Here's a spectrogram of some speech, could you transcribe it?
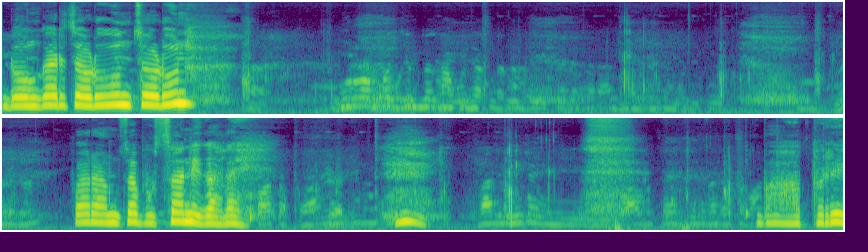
डोंगर चढून चढून. पर आमचा भुसा निघालाय. बापरे.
